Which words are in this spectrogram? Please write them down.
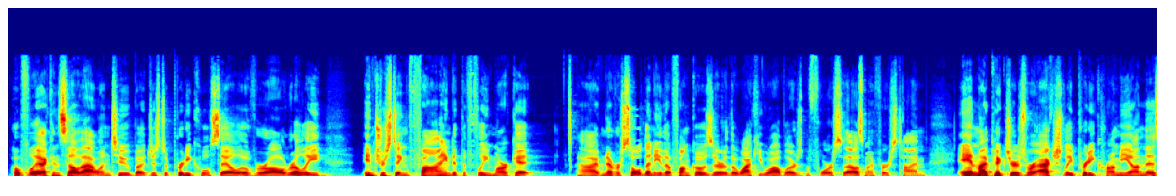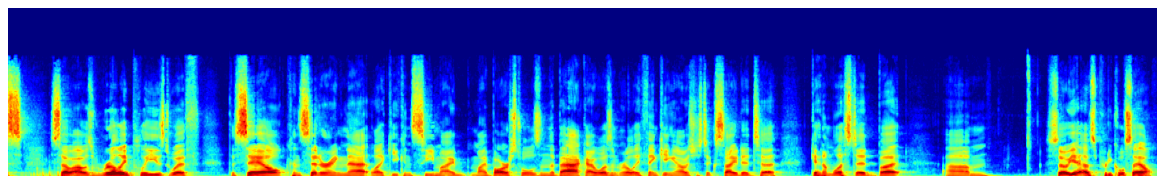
hopefully I can sell that one too, but just a pretty cool sale overall. Really interesting find at the flea market. Uh, I've never sold any of the Funkos or the Wacky Wobblers before, so that was my first time. And my pictures were actually pretty crummy on this, so I was really pleased with the sale considering that like you can see my, my bar stools in the back. I wasn't really thinking, I was just excited to get them listed, but um, so yeah, it was a pretty cool sale.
